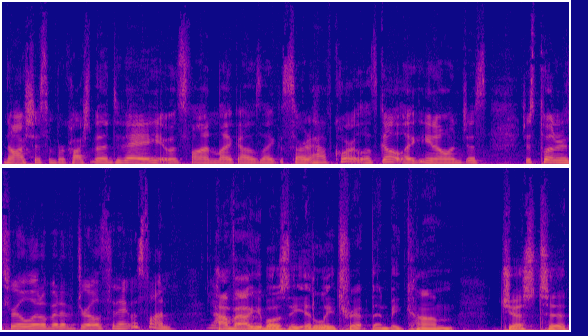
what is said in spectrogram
nauseous and precautious. But then today it was fun. Like I was like, start at half court, let's go. Like you know, and just just putting her through a little bit of drills today. It was fun. How valuable has the Italy trip then become just to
